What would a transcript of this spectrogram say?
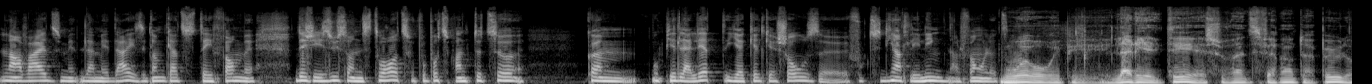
l'envers de la médaille. C'est comme quand tu t'informes de Jésus, son histoire, il ne faut pas que tu prennes tout ça comme au pied de la lettre. Il y a quelque chose, il faut que tu lis entre les lignes, dans le fond. Là. Oui, oui, oui. Puis la réalité est souvent différente un peu. là.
